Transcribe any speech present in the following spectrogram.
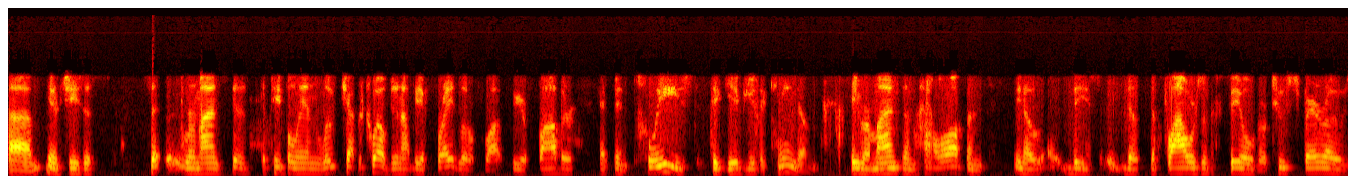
um, you know, Jesus reminds the, the people in Luke chapter 12, "Do not be afraid, little flock, for your Father has been pleased to give you the kingdom." He reminds them how often, you know, these the the flowers of the field or two sparrows,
